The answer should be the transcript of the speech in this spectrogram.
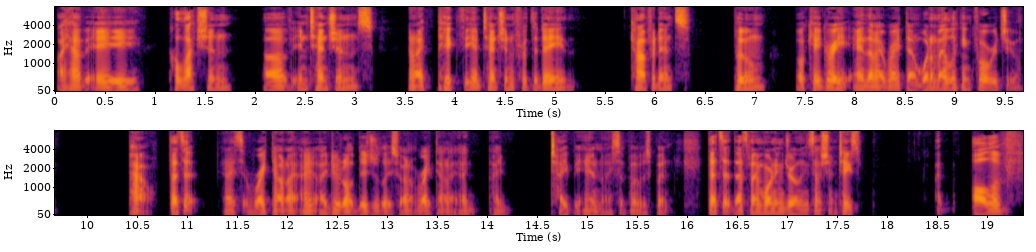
i have a collection of intentions and i pick the intention for the day confidence boom okay great and then i write down what am i looking forward to pow that's it and I write down. I, I do it all digitally, so I don't write down. I, I type in, I suppose. But that's it. That's my morning journaling session. It takes uh, all of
